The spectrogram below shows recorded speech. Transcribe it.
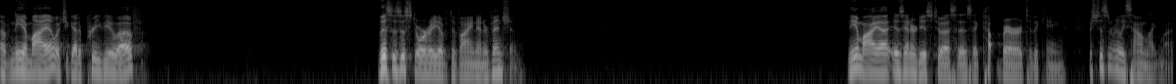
of Nehemiah, which you got a preview of. This is a story of divine intervention. Nehemiah is introduced to us as a cupbearer to the king, which doesn't really sound like much.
